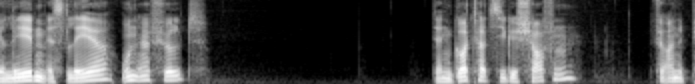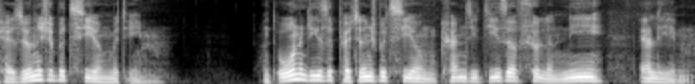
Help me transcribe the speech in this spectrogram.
Ihr Leben ist leer, unerfüllt, denn Gott hat sie geschaffen für eine persönliche Beziehung mit ihm. Und ohne diese persönliche Beziehung können sie diese Fülle nie erleben.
